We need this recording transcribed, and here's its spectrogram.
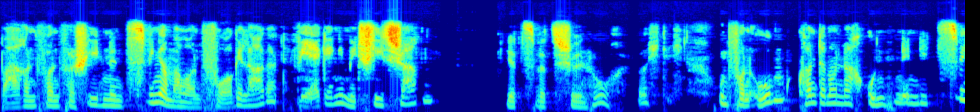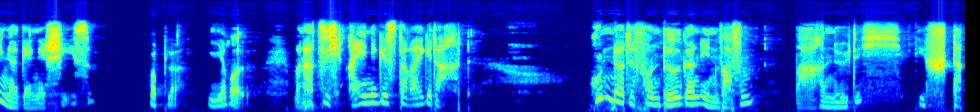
Waren von verschiedenen Zwingermauern vorgelagert, Wehrgänge mit Schießscharten. Jetzt wird's schön hoch, richtig. Und von oben konnte man nach unten in die Zwingergänge schießen. Hoppla, jawohl. Man hat sich einiges dabei gedacht. Hunderte von Bürgern in Waffen waren nötig, die Stadt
